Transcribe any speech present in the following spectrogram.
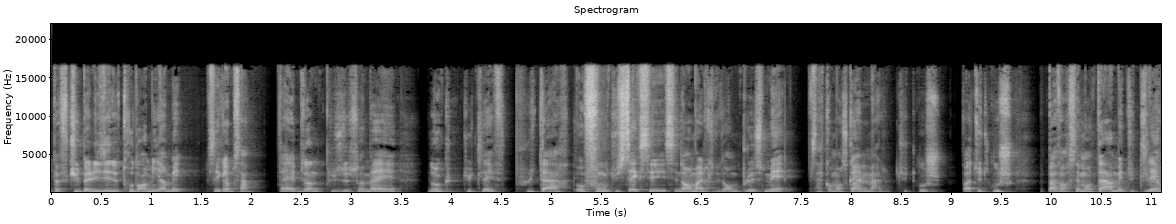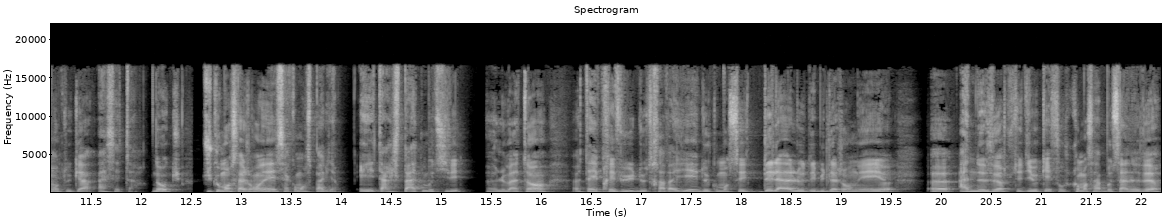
peuvent culpabiliser de trop dormir, mais c'est comme ça. Tu avais besoin de plus de sommeil, donc tu te lèves plus tard. Au fond, tu sais que c'est normal que tu dormes plus, mais ça commence quand même mal. Tu te couches, enfin tu te couches pas forcément tard, mais tu te lèves en tout cas assez tard. Donc tu commences la journée, ça commence pas bien. Et tu n'arrives pas à te motiver. Euh, le matin, euh, tu avais prévu de travailler, de commencer dès le début de la journée, à 9h, tu t'es dit, ok, il faut que je commence à bosser à 9h,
